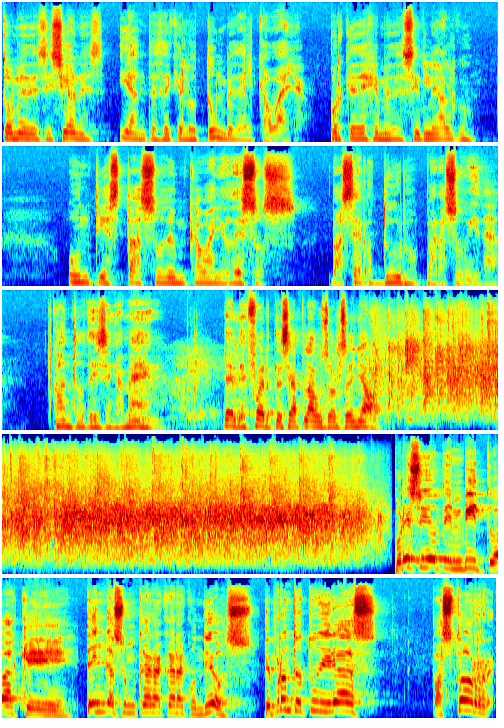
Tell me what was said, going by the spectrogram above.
tome decisiones y antes de que lo tumbe del caballo. Porque déjeme decirle algo un tiestazo de un caballo de esos va a ser duro para su vida. ¿Cuántos dicen amén? Dele fuerte ese aplauso al Señor. Por eso yo te invito a que tengas un cara a cara con Dios. De pronto tú dirás, pastor,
